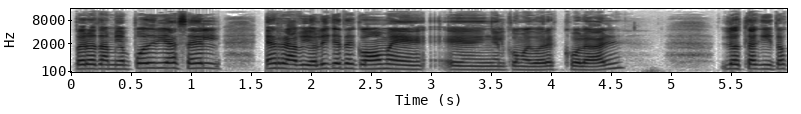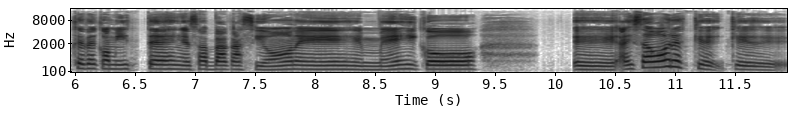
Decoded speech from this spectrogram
Pero también podría ser el ravioli que te come en el comedor escolar. Los taquitos que te comiste en esas vacaciones en México. Eh, hay sabores que, que,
